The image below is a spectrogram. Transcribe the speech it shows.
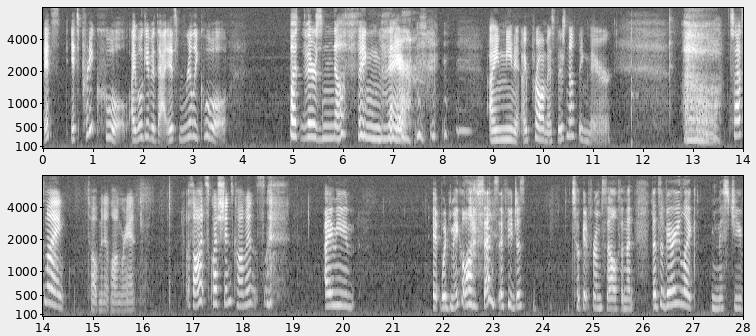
It's it's pretty cool. I will give it that. It's really cool. But there's nothing there. I mean it. I promise. There's nothing there. so that's my 12 minute long rant. Thoughts, questions, comments? I mean, it would make a lot of sense if he just took it for himself, and then that's a very like mischief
